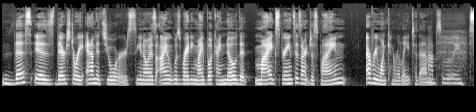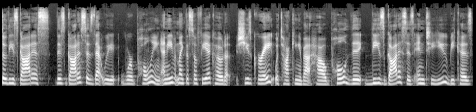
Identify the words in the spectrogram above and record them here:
this is their story and it's yours. You know, as I was writing my book, I know that my experiences aren't just mine. Everyone can relate to them. Absolutely. So these goddess, these goddesses that we were pulling, and even like the Sophia Code, she's great with talking about how pull the, these goddesses into you because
